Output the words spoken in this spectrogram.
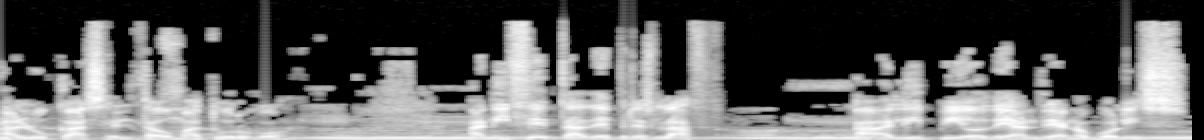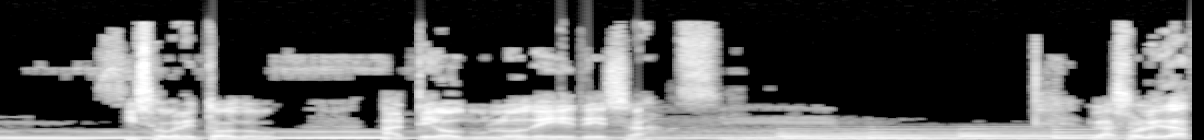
a Lucas el taumaturgo, a Niceta de Preslav, a Alipio de Andrianópolis y sobre todo a Teodulo de Edesa. La soledad.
